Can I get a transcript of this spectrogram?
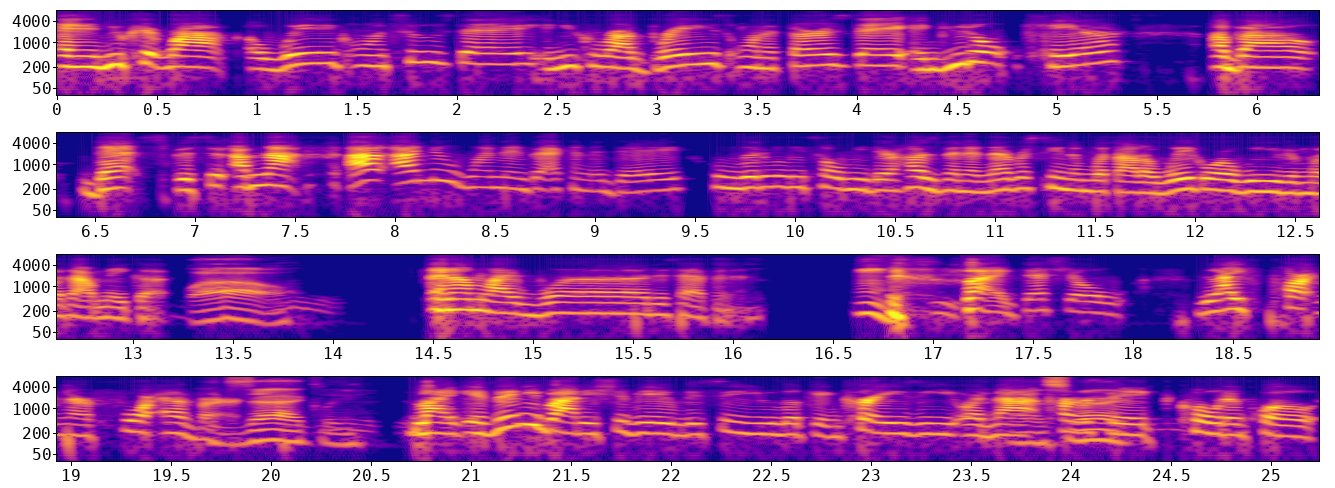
and you can rock a wig on Tuesday and you can rock braids on a Thursday and you don't care about that specific i'm not I, I knew women back in the day who literally told me their husband had never seen them without a wig or a weave and without makeup wow and i'm like what is happening Mm. like that's your life partner forever. Exactly. Like if anybody should be able to see you looking crazy or not that's perfect, right. quote unquote,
